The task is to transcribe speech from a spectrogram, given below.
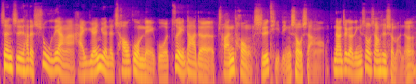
甚至它的数量啊，还远远的超过美国最大的传统实体零售商哦。那这个零售商是什么呢？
